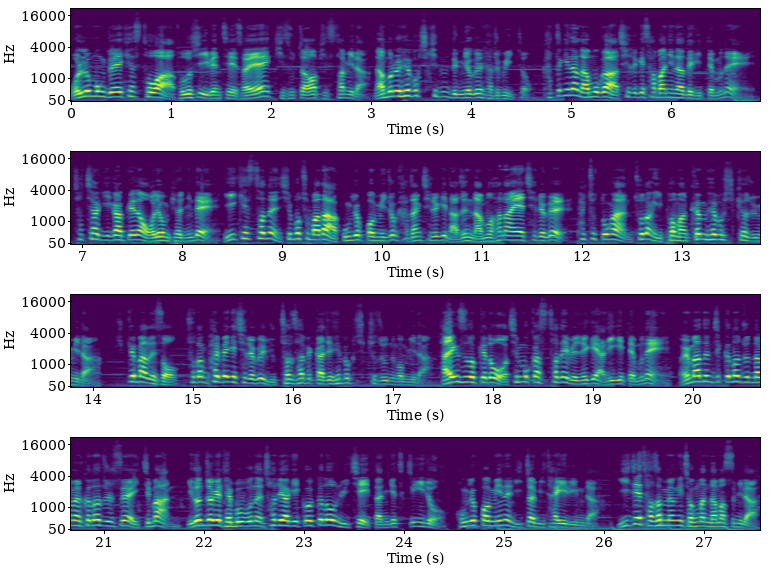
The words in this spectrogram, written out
원룸 몽조의 캐스터와 도도시 이벤트에서의 기술자와 비슷합니다. 나무를 회복시키는 능력을 가지고 있죠. 가뜩이나 나무가 체력이 4만이나 되기 때문에 처치하기가 꽤나 어려운 편인데 이 캐스터는 15초마다 공격 범위 중 가장 체력이 낮은 나무 하나의 체력을 8초 동안 초당 2%만큼 회복시켜줍니다. 쉽게 말해서 초당 800의 체력을 6400까지 회복시켜주는 겁니다. 다행스럽게도 침묵과 스턴의 면역이 아니기 때문에 얼마든지 끊어준다면 끊어줄 수야 있지만 이런 적의 대부분은 처리하기 껄끄러운 위치에 있다는 게 특징이죠. 공격 범위는 2.2타일입니다. 이제 5명이 적만 남았습니다.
